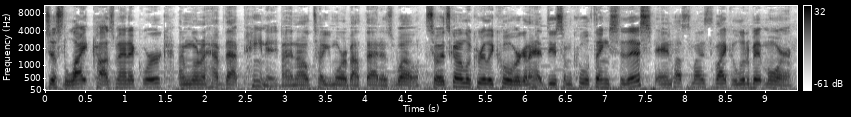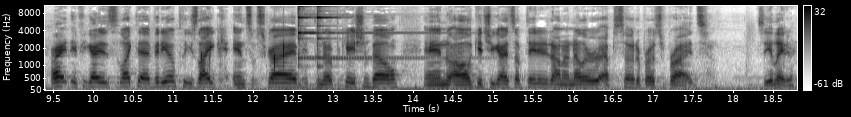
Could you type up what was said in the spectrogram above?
just light cosmetic work. I'm gonna have that painted and I'll tell you more about that as well. So it's gonna look really cool. We're gonna do some cool things to this and customize the bike a little bit more. All right, if you guys like that video, please like and subscribe, hit the notification bell, and I'll get you guys updated on another episode of Brosef Rides. See you later.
